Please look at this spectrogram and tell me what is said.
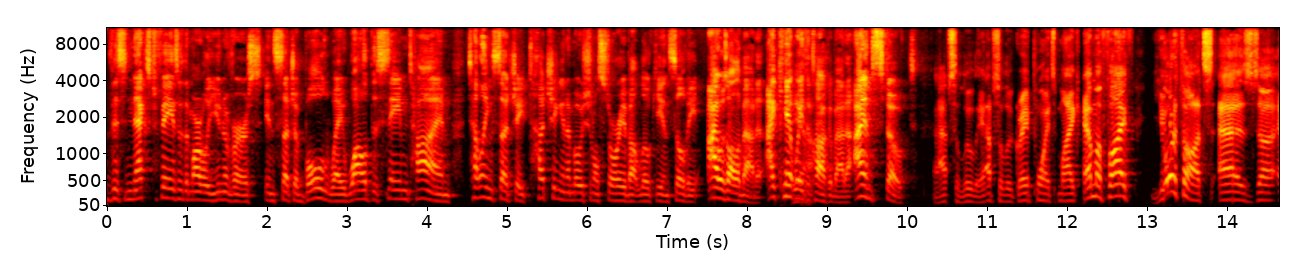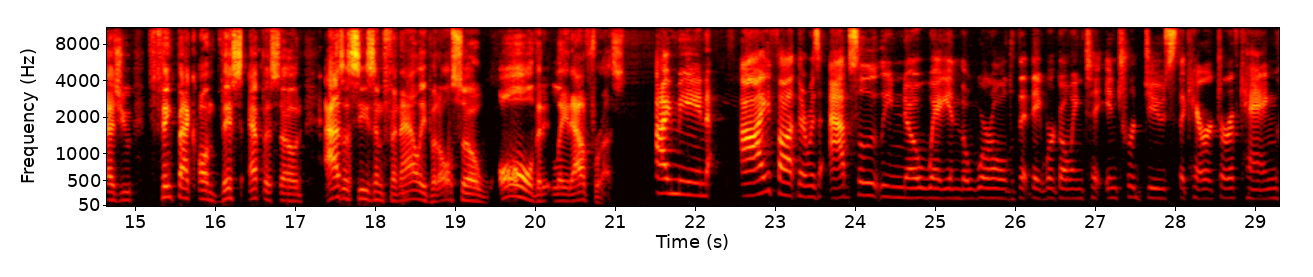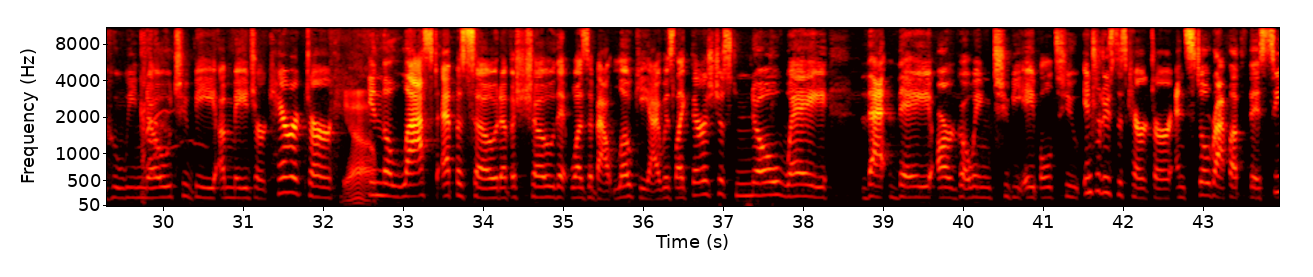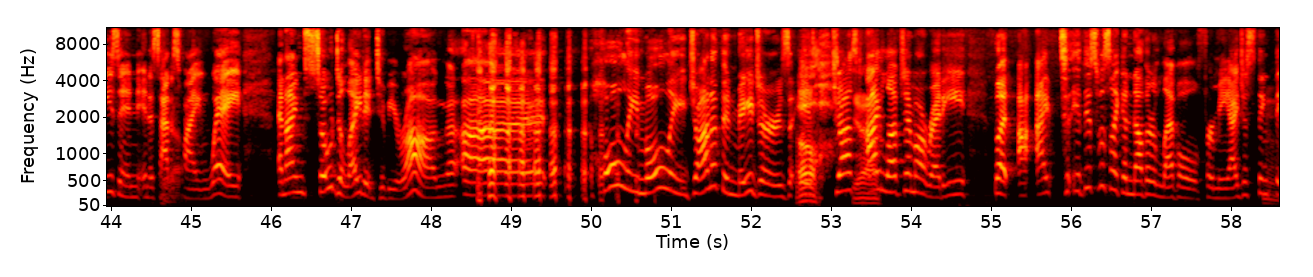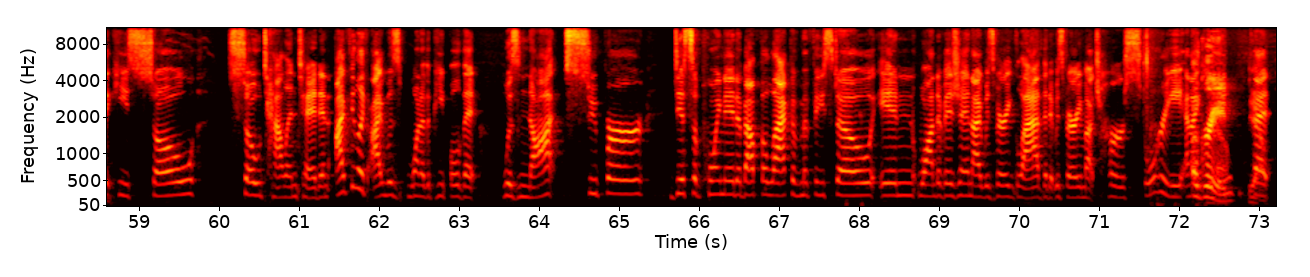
this next phase of the Marvel Universe in such a bold way, while at the same time telling such a touching and emotional story about Loki and Sylvie, I was all about it. I can't wait to talk about it. I am stoked. Absolutely, absolute great points, Mike. Emma Fyffe, your thoughts as uh, as you think back on this episode as a season finale, but also all that it laid out for us. I mean, I thought there was absolutely no way in the world that they were going to introduce the character of Kang, who we know to be a major character Yeah. in the last episode of a show that was about Loki. I was like, there is just no way that they are going to be able to introduce this character and still wrap up this season in a satisfying way. And I'm so delighted to be wrong. Uh, holy moly, Jonathan Majors is Oh, just, yeah. I loved him already. But I, I t- this was like another level for me. I just think that he's so, so talented. And I feel like I was one of the people that was not super disappointed about the lack of Mephisto in WandaVision. I was very glad that it was very much her story. And Agreed. I think Yeah. that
